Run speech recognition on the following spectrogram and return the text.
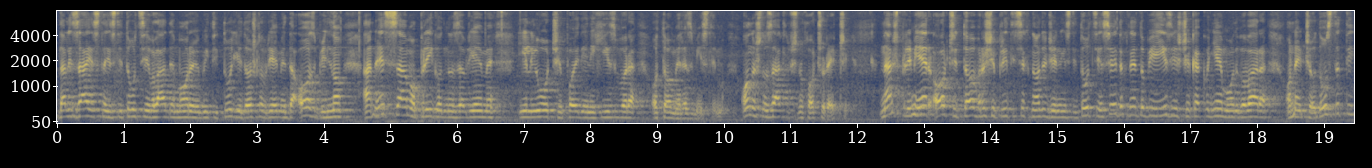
da li zaista institucije Vlade moraju biti tu je došlo vrijeme da ozbiljno, a ne samo prigodno za vrijeme ili uoči pojedinih izbora o tome razmislimo. Ono što zaključno hoću reći, naš premijer očito vrši pritisak na određene institucije sve dok ne dobije izvješće kako njemu odgovara on neće odustati.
